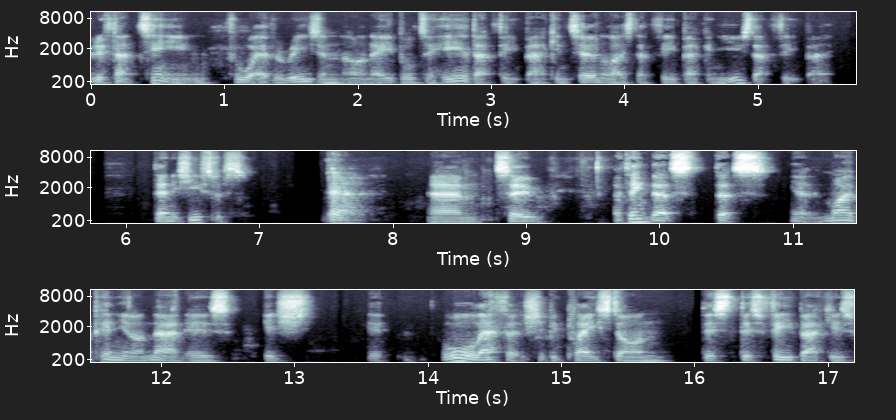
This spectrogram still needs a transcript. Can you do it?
But if that team, for whatever reason, aren't able to hear that feedback, internalize that feedback, and use that feedback, then it's useless. Yeah. Um, so I think that's that's you know, my opinion on that is it, sh- it all effort should be placed on this this feedback is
